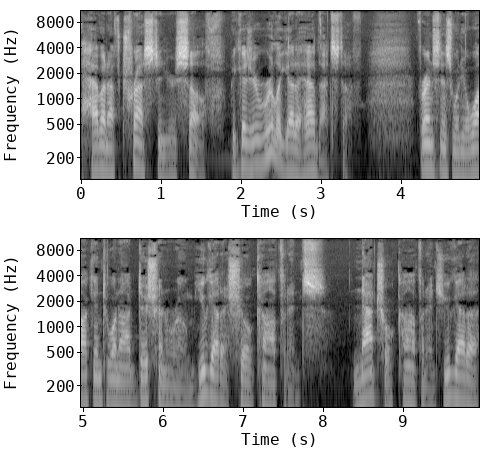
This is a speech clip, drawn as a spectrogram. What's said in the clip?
have enough trust in yourself because you really got to have that stuff. For instance, when you walk into an audition room, you got to show confidence, natural confidence. You got to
